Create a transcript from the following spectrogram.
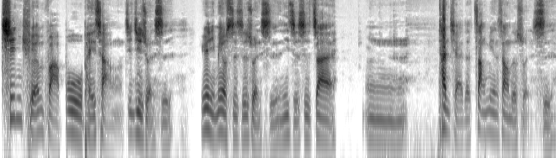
侵权法不赔偿经济损失，因为你没有实质损失，你只是在嗯看起来的账面上的损失。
